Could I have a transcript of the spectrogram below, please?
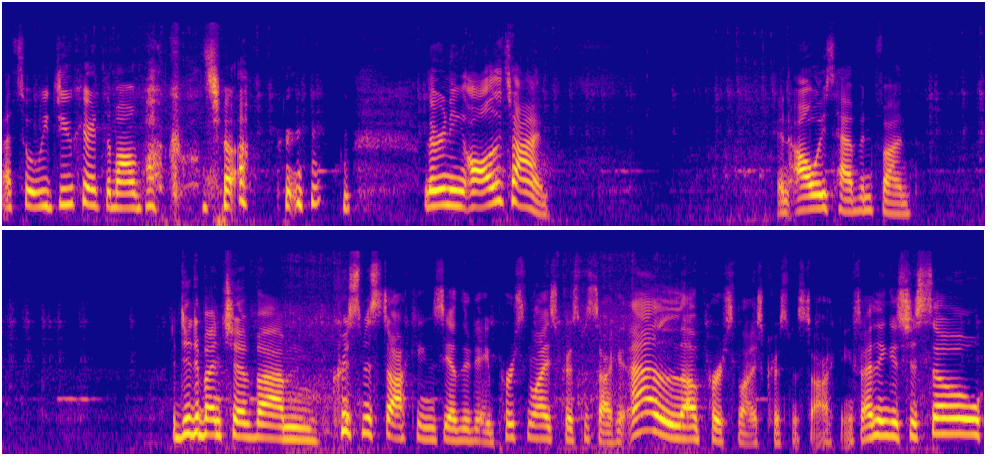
That's what we do here at the Mom and Pop Quilt Shop. learning all the time, and always having fun. I did a bunch of um, Christmas stockings the other day, personalized Christmas stockings. I love personalized Christmas stockings. I think it's just so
